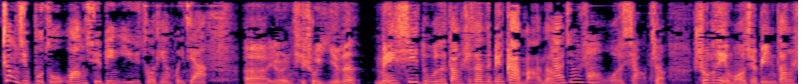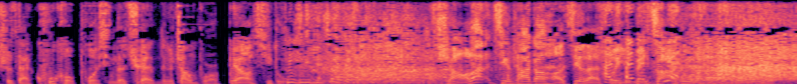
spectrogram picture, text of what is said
证据不足，王学兵已于昨天回家。呃，有人提出疑问：没吸毒，他当时在那边干嘛呢？啊就是啊，我想这样，说不定王学兵当时在苦口婆心的劝那个张博不要吸毒。巧了，警察刚好进来，所以被抓住了。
